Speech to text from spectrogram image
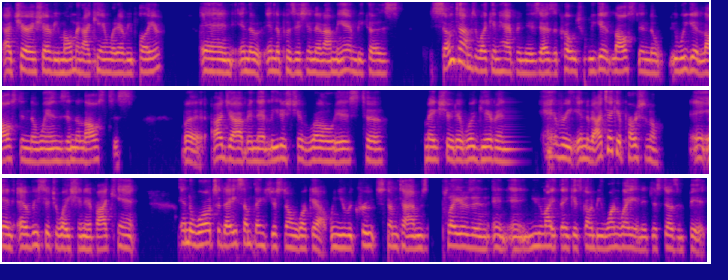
I cherish every moment I can with every player and in the in the position that I'm in because sometimes what can happen is as a coach we get lost in the we get lost in the wins and the losses. But our job in that leadership role is to make sure that we're giving every individual. I take it personal in, in every situation. If I can't in the world today, some things just don't work out. When you recruit sometimes players and, and, and you might think it's going to be one way and it just doesn't fit.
